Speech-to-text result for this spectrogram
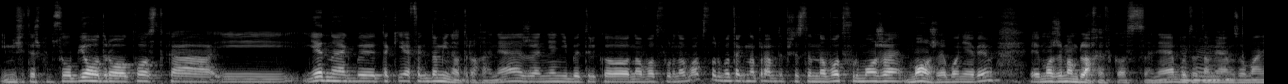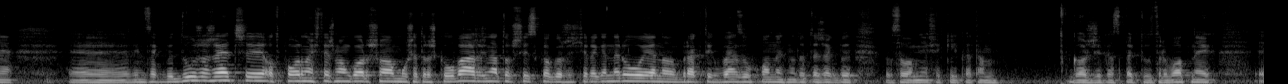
I mi się też popsuło biodro, kostka i jedno jakby taki efekt domino trochę, nie? Że nie niby tylko nowotwór, nowotwór, bo tak naprawdę przez ten nowotwór może, może, bo nie wiem, y, może mam blachę w kostce, nie? Bo to tam Mhm. miałem złamanie Yy, więc jakby dużo rzeczy, odporność też mam gorszą, muszę troszkę uważać na to wszystko, gorzej się regeneruje, no brak tych węzłów chłonnych, no to też jakby za sobą niesie kilka tam gorszych aspektów zdrowotnych. Yy,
